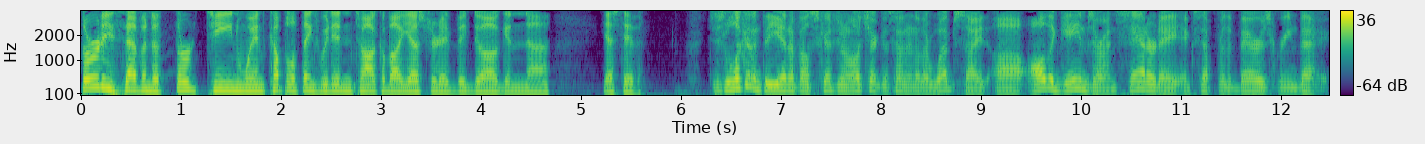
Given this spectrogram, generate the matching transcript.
37 to 13 win. Couple of things we didn't talk about yesterday, Big Dog, and uh, yes, David. Just looking at the NFL schedule, I'll check this on another website. Uh, all the games are on Saturday except for the Bears Green Bay,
